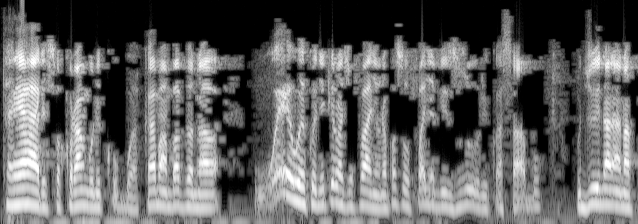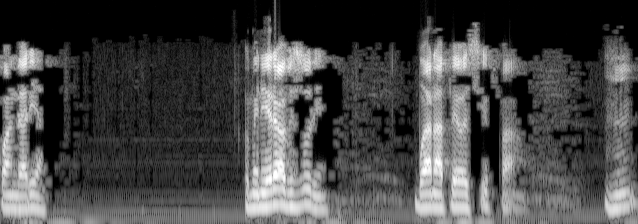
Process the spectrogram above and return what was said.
tayari soko langu ni kubwa kama ambavyo na wewe kwenye kile unachofanya unapaswa ufanye vizuri kwa sababu hujui nani anakuangalia. Umenielewa vizuri? Bwana apewe sifa. Mm-hmm.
